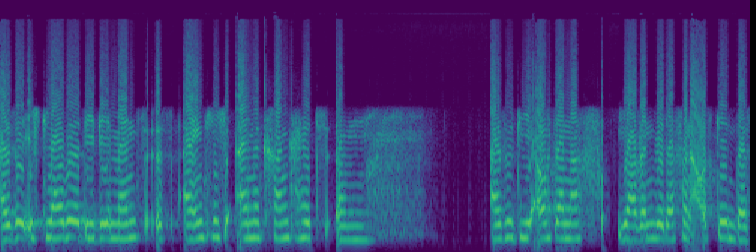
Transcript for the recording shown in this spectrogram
Also ich glaube, die Demenz ist eigentlich eine Krankheit, ähm, also die auch danach, ja, wenn wir davon ausgehen, dass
